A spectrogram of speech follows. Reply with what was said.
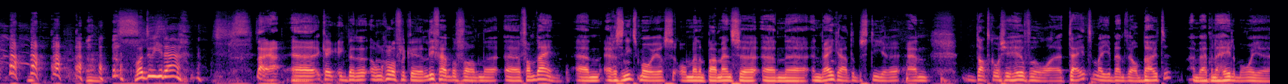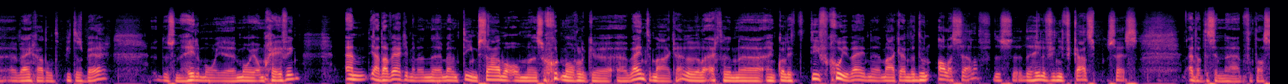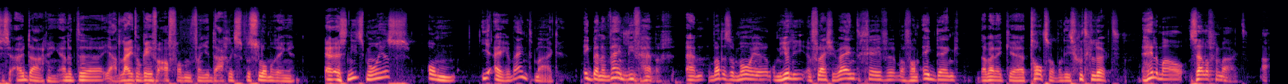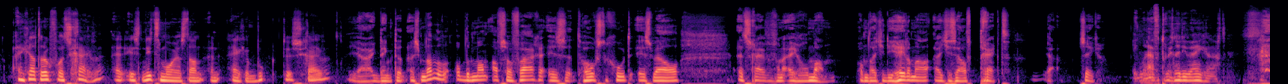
Wat doe je daar? Nou ja, uh, kijk, ik ben een ongelofelijke liefhebber van, uh, van wijn. En er is niets mooiers om met een paar mensen een, uh, een wijngaard te bestieren. En dat kost je heel veel tijd, maar je bent wel buiten. En we hebben een hele mooie wijngaard op de Pietersberg. Dus een hele mooie, mooie omgeving. En ja, daar werk je met een, met een team samen om zo goed mogelijk uh, wijn te maken. We willen echt een, een kwalitatief goede wijn maken. En we doen alles zelf. Dus de hele vinificatieproces. En dat is een fantastische uitdaging. En het, ja, het leidt ook even af van, van je dagelijkse beslommeringen. Er is niets mooiers om je eigen wijn te maken. Ik ben een wijnliefhebber. En wat is er mooier om jullie een flesje wijn te geven waarvan ik denk, daar ben ik trots op, want die is goed gelukt. Helemaal zelf gemaakt. En geldt dat ook voor het schrijven? Er is niets mooiers dan een eigen boek te schrijven? Ja, ik denk dat als je me dat op de man af zou vragen, is het hoogste goed is wel het schrijven van een eigen roman. Omdat je die helemaal uit jezelf trekt. Ja, zeker. Ik moet even terug naar die wijngaard.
